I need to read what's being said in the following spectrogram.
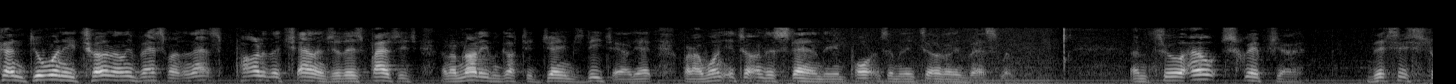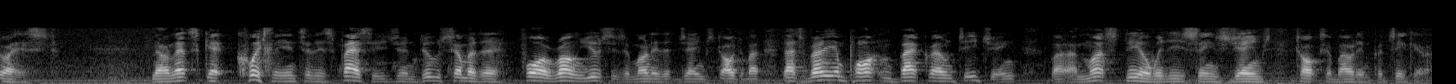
can do an eternal investment. And that's part of the challenge of this passage. And I've not even got to James' detail yet, but I want you to understand the importance of an eternal investment. And throughout Scripture, this is stressed. Now let's get quickly into this passage and do some of the four wrong uses of money that James talked about. That's very important background teaching, but I must deal with these things James talks about in particular.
